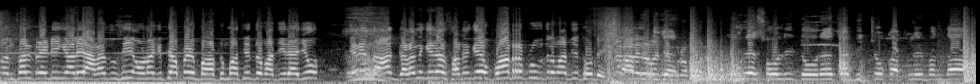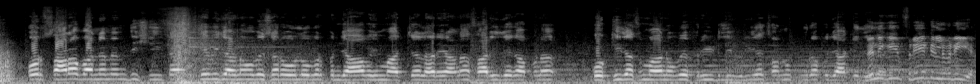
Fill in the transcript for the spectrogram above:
ਕੰਸਲ ਟ੍ਰੇਡਿੰਗ ਵਾਲੇ ਆਣਾ ਤੁਸੀਂ ਆਉਣਾ ਕਿੱਥੇ? ਆਪਣੇ ਬਾਥਰੂਮ ਵਾਸਤੇ ਦਰਵਾਜ਼ੇ ਲੈ ਜਾਓ। ਜਿਹੜੇ ਨਾ ਗਲਣਗੇ ਨਾ ਸੜਨਗੇ ਵਾਟਰਪ੍ਰੂਫ ਦਰਵਾਜ਼ੇ ਤੁਹਾਡੇ। ਸਾਰੇ ਦਰਵਾਜ਼ੇ ਪ੍ਰੋਪਰ ਪੂਰੇ ਸੋਲਿਡ ਡੋਰ ਹੈ ਚਾਹੇ ਵਿੱਚੋਂ ਕੱਟ ਲੇ ਬੰਦਾ ਔਰ ਸਾਰਾ 1 mm ਦੀ ਸ਼ੀਟ ਹੈ ਕਿਤੇ ਵੀ ਜਾਣਾ ਹੋਵੇ ਸਰ 올 ਓਵਰ ਪੰਜਾਬ ਹਿਮਾਚਲ ਹਰਿਆਣਾ ਸਾਰੀ ਜਗ੍ਹਾ ਆਪਣਾ ਕੋਠੀ ਦਾ ਸਮਾਨ ਹੋਵੇ ਫ੍ਰੀ ਡਿਲੀਵਰੀ ਹੈ ਤੁਹਾਨੂੰ ਪੂਰਾ ਪਹੁੰਚਾ ਕੇ ਨਹੀਂ ਦੇ ਨਹੀਂ ਕੀ ਫ੍ਰੀ ਡਿਲੀਵਰੀ ਹੈ?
